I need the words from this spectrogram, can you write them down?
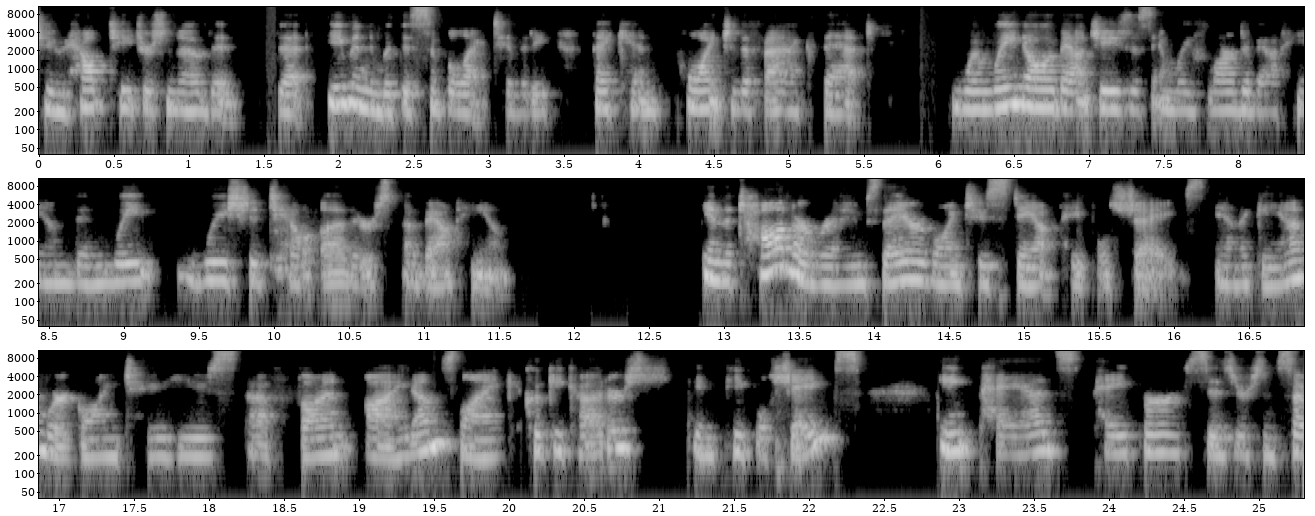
to help teachers know that that even with this simple activity, they can point to the fact that when we know about Jesus and we've learned about him, then we we should tell others about him. In the toddler rooms, they are going to stamp people's shapes. And again, we're going to use uh, fun items like cookie cutters in people's shapes, ink pads, paper, scissors, and so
